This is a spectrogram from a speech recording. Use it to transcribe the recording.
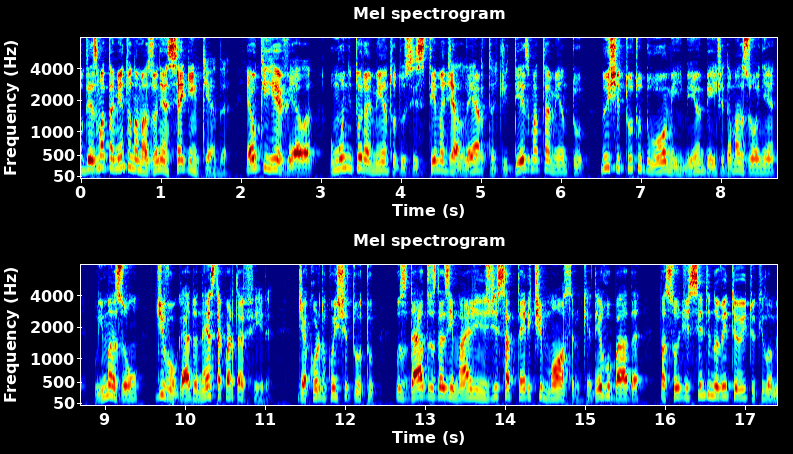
O desmatamento na Amazônia segue em queda. É o que revela o monitoramento do Sistema de Alerta de Desmatamento no Instituto do Homem e Meio Ambiente da Amazônia, o IMAZON, divulgado nesta quarta-feira. De acordo com o Instituto, os dados das imagens de satélite mostram que a derrubada passou de 198 km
